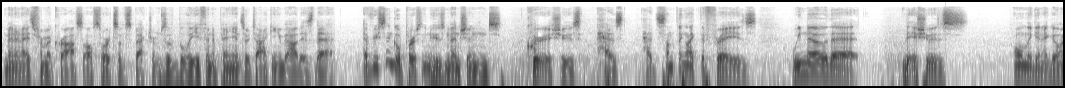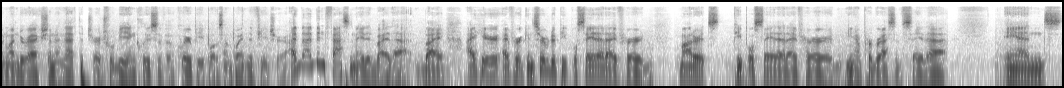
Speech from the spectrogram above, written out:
Mennonites from across all sorts of spectrums of belief and opinions are talking about is that every single person who's mentioned queer issues has had something like the phrase, "We know that the issue is only going to go in one direction and that the church will be inclusive of queer people at some point in the future. I've, I've been fascinated by that. By I hear I've heard conservative people say that. I've heard moderates people say that. I've heard you know progressives say that, and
